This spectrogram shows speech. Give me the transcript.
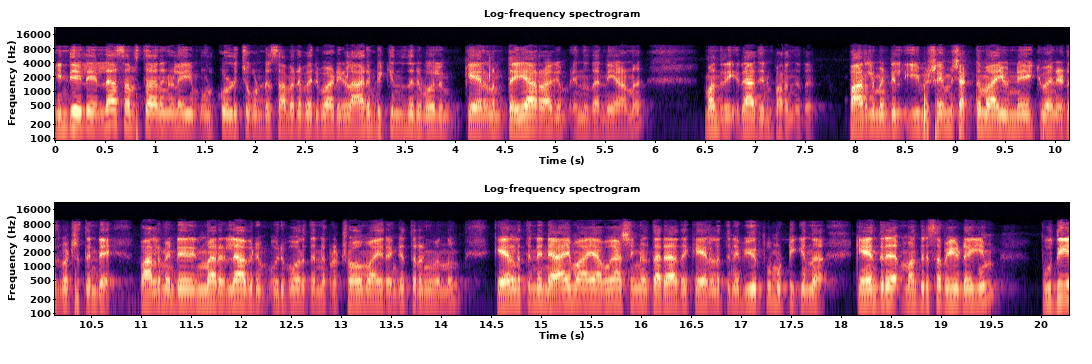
ഇന്ത്യയിലെ എല്ലാ സംസ്ഥാനങ്ങളെയും ഉൾക്കൊള്ളിച്ചുകൊണ്ട് സമരപരിപാടികൾ ആരംഭിക്കുന്നതിന് പോലും കേരളം തയ്യാറാകും എന്ന് തന്നെയാണ് മന്ത്രി രാജൻ പറഞ്ഞത്. പാർലമെന്റിൽ ഈ വിഷയം ശക്തമായി ഉന്നയിക്കുവാൻ ഇടതുപക്ഷത്തിന്റെ പാർലമെന്റേറിയന്മാർ എല്ലാവരും ഒരുപോലെ തന്നെ പ്രക്ഷോഭമായി രംഗത്തിറങ്ങുമെന്നും കേരളത്തിന്റെ ന്യായമായ അവകാശങ്ങൾ തരാതെ കേരളത്തിന് വീർപ്പ് മുട്ടിക്കുന്ന കേന്ദ്ര മന്ത്രിസഭയുടെയും പുതിയ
